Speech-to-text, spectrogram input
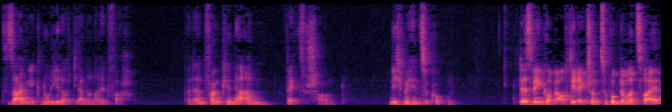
zu sagen, ignoriere doch die anderen einfach. Weil dann fangen Kinder an, wegzuschauen, nicht mehr hinzugucken. Deswegen kommen wir auch direkt schon zu Punkt Nummer zwei.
